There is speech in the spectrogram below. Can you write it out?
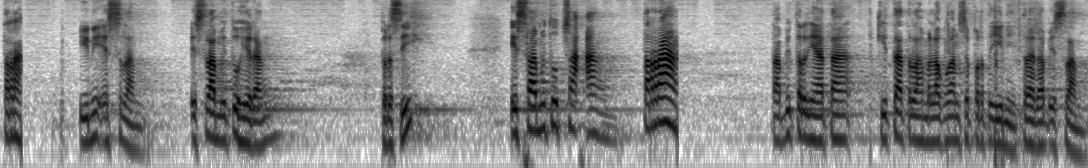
terang. Ini Islam. Islam itu herang, bersih. Islam itu caang, terang. Tapi ternyata kita telah melakukan seperti ini terhadap Islam.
